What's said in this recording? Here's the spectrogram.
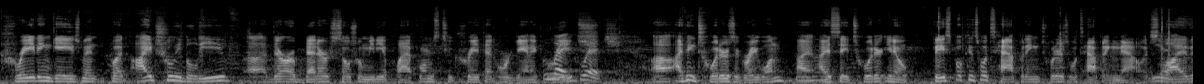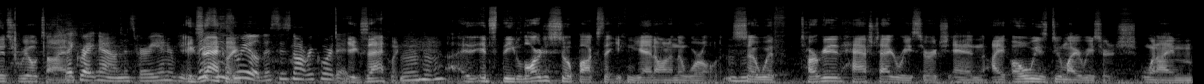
Create engagement, but I truly believe uh, there are better social media platforms to create that organic Like reach. which? Uh, I think Twitter's a great one. I, I say Twitter, you know, Facebook is what's happening, Twitter's what's happening now. It's Yes. live, it's real time. Like right now in this very interview. Exactly. This is real. This is not recorded. Exactly. Mm-hmm. Uh, it's the largest soapbox that you can get on in the world. Mm-hmm. So with targeted hashtag research, and I always do my research when I'm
